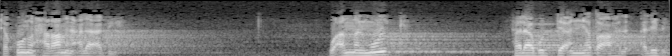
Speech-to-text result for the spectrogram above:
تكون حراما على أبيه. وأما الملك فلا بد أن يطأها الابن.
